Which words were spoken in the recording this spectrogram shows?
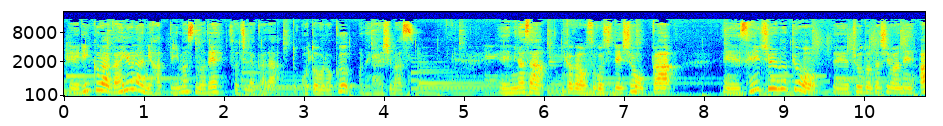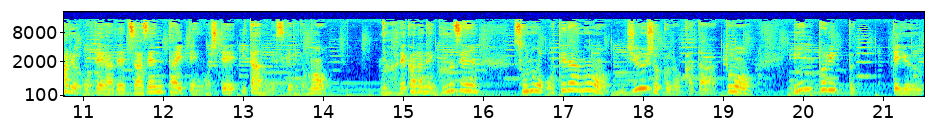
えー、リンクは概要欄に貼っていますのでそちらからご登録お願いします、えー、皆さんいかがお過ごしでしょうか、えー、先週の今日、えー、ちょうど私はねあるお寺で座禅体験をしていたんですけれどもあれからね偶然そのお寺の住職の方とイントリップっていう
